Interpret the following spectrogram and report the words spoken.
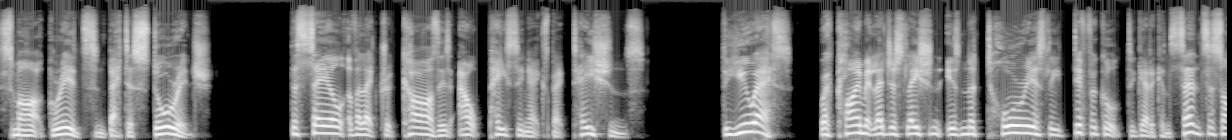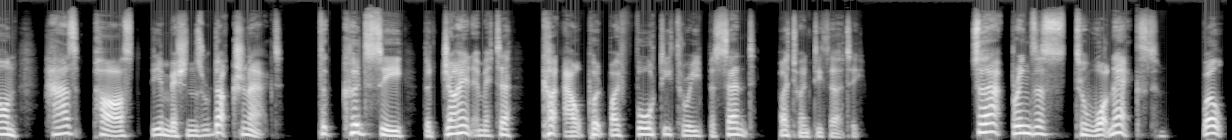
smart grids, and better storage. The sale of electric cars is outpacing expectations. The US, where climate legislation is notoriously difficult to get a consensus on, has passed the Emissions Reduction Act that could see the giant emitter cut output by 43% by 2030. So that brings us to what next? Well,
